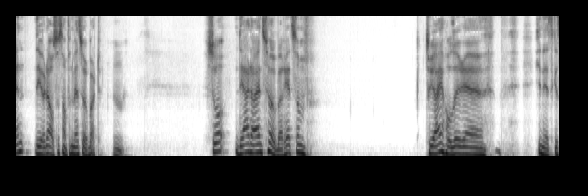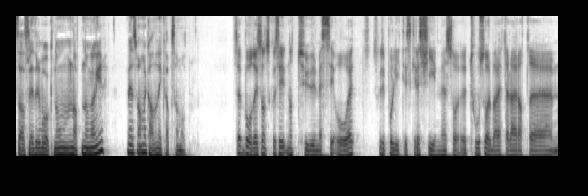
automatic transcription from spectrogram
Men det gjør det også samfunnet mer sårbart. Mm. Så det er da en sårbarhet som tror jeg holder eh, kinesiske statsledere våkne om natten noen ganger, mens amerikanerne ikke har på samme måten. Så både sånn, si, naturmessig og et si, politisk regime, så, to sårbarheter der at uh,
